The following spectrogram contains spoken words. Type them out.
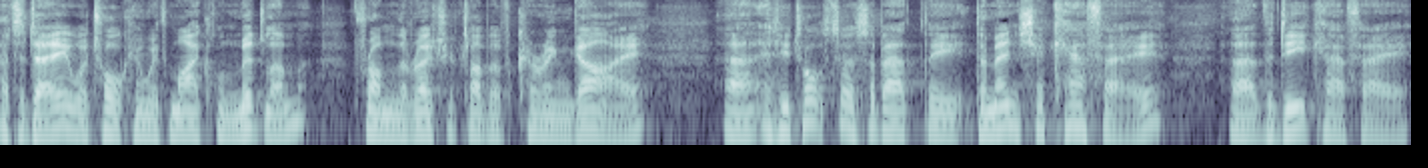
Uh, today, we're talking with Michael Midlam from the Rotary Club of Ku-ring-gai, uh, and he talks to us about the Dementia Cafe, uh, the D Cafe,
